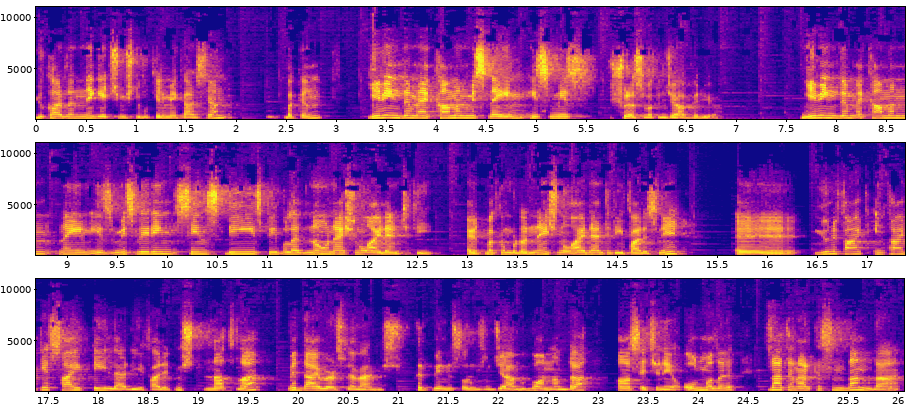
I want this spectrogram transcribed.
yukarıda ne geçmişti bu kelimeye karşılayan? Bakın, giving them a common misname is mis... Şurası bakın cevap veriyor. Giving them a common name is misleading since these people had no national identity. Evet bakın burada national identity ifadesini e, unified entity'ye sahip değiller diye ifade etmiş not'la ve diverse ile vermiş. 41. sorumuzun cevabı bu anlamda A seçeneği olmalı. Zaten arkasından da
